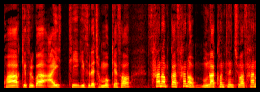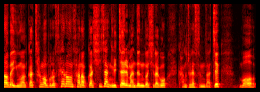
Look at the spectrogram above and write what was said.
과학 기술과 IT 기술에 접목해서 산업과 산업, 문화 콘텐츠와 산업의 융합과 창업으로 새로운 산업과 시장 일자리를 만드는 것이라고 강조를 했습니다. 즉, 뭐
